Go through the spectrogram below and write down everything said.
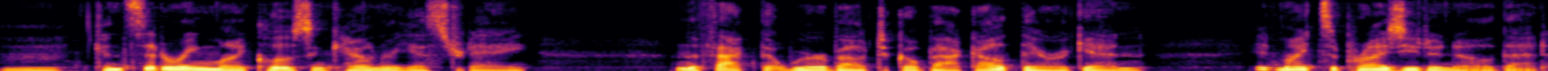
Hmm, considering my close encounter yesterday, and the fact that we're about to go back out there again, it might surprise you to know that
